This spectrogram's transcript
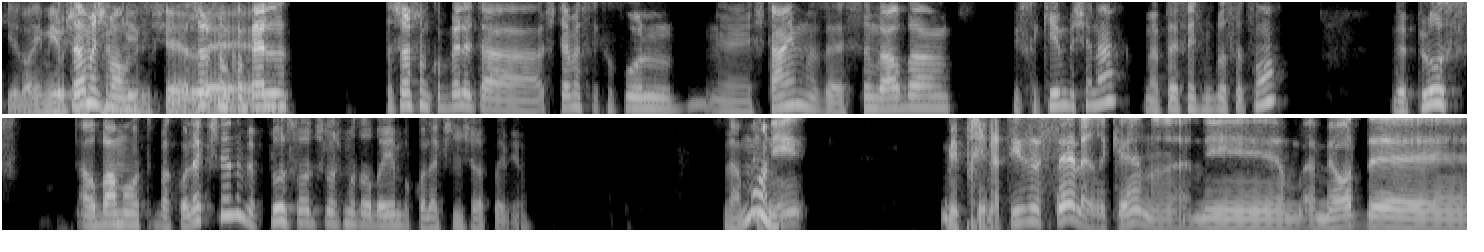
כאילו אם יהיו שם מ-700 משחקים. של... אה, מקבל... תחשוב שאתה מקבל את ה-12 כפול 2, אז זה 24 משחקים בשנה מה PlayStation Plus עצמו, ופלוס 400 ב collection, ופלוס עוד 340 ב collection של הפרימיום. זה המון. אני... מבחינתי זה seller, כן? אני מאוד... אה,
